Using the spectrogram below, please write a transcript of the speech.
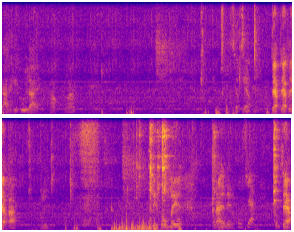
การที่คุยไรเอามาแซ่บแซ่บแซ่บแซ่บครับอืมอันนี้ต้มไปอันนั้นอันเดียวผมเสียบต้มแซ่บ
